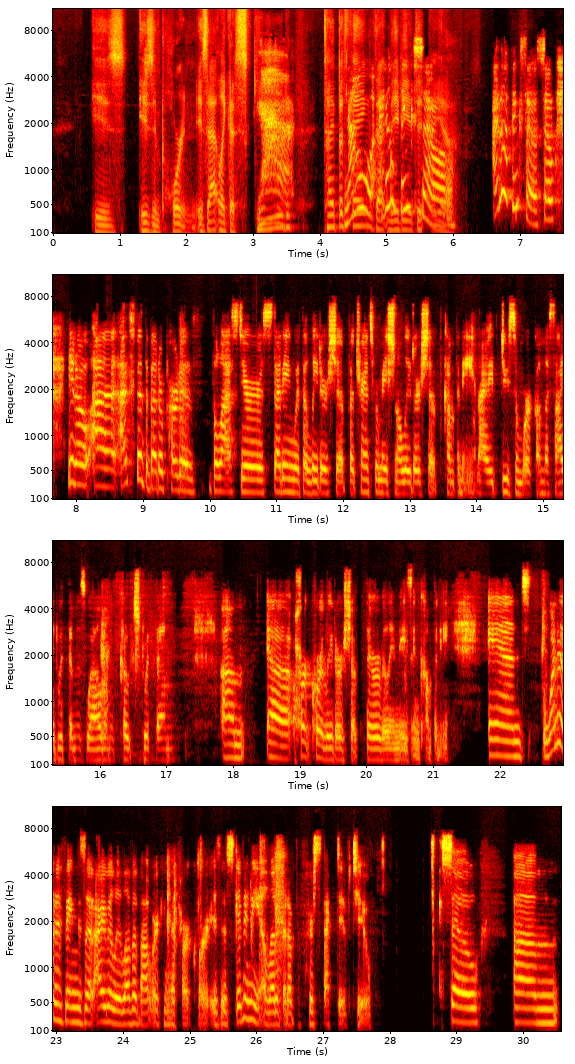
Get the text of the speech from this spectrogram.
is is important is that like a skewed yeah. type of no, thing that I don't maybe think it, so. Yeah. I don't think so. So, you know, uh, I've spent the better part of the last year studying with a leadership, a transformational leadership company, and I do some work on the side with them as well and have coached with them um, uh, HeartCore Leadership. They're a really amazing company. And one of the things that I really love about working with HeartCore is it's giving me a little bit of perspective too. So, um,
